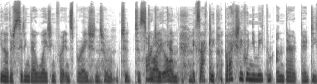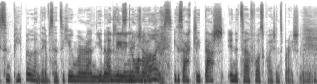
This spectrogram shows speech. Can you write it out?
you know they're sitting there waiting for inspiration to to, to strike and exactly. But actually, when you meet them and they're they're decent people and they have a sense of humour and you know And leading normal job. lives. exactly that in itself was quite inspirational. You know.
